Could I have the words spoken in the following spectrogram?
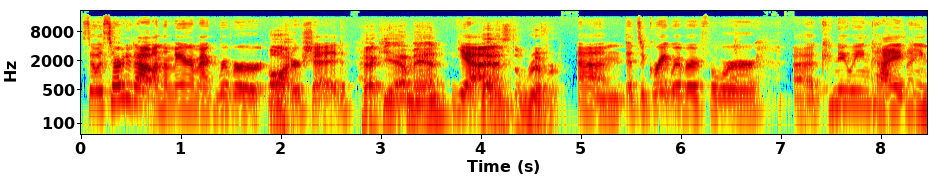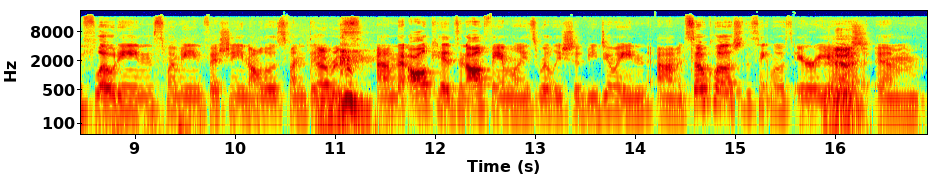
so it started out on the Meramec River Oh. watershed. heck yeah man Yeah. that is the river Um, it's a great river for uh, canoeing, Everything. kayaking, floating, swimming, fishing, all those fun things um, that all kids and all families really should be doing. Um, it's so close to the St. Louis area. It is. Um,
